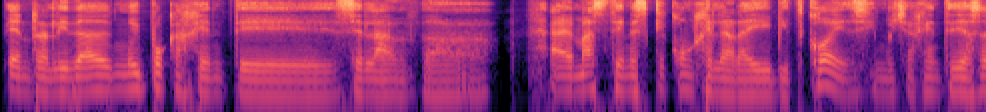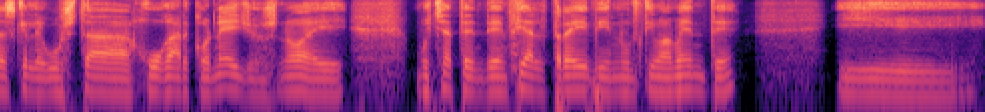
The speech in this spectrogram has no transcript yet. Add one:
en realidad muy poca gente se lanza Además tienes que congelar ahí bitcoins y mucha gente ya sabes que le gusta jugar con ellos, ¿no? Hay mucha tendencia al trading últimamente y,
